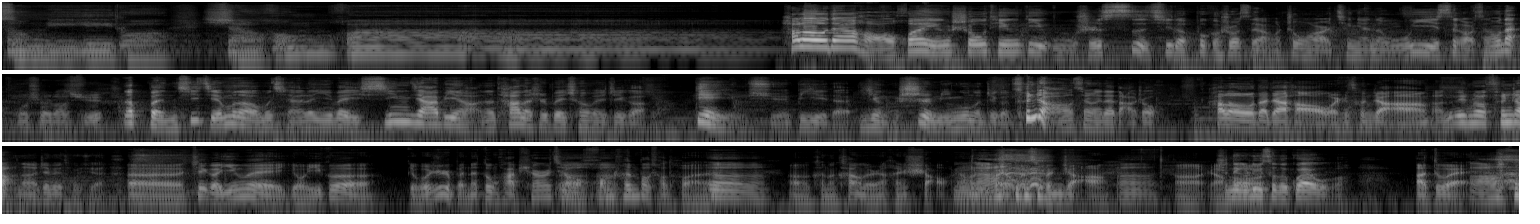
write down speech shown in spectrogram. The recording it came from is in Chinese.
送你一朵小红花。Hello，大家好，欢迎收听第五十四期的《不可说》，两个重二青年的无意义思考三头带。我是老徐。那本期节目呢，我们请来了一位新嘉宾啊，那他呢是被称为这个电影学毕业的影视民工的这个村长，先给大家打个招呼。Hello，大家好，我是村长啊。那为什么叫村长呢？这位同学？呃，这个因为有一个有个日本的动画片叫《荒川爆笑团》，嗯嗯，呃，可能看过的人很少，然后里面有个村长，嗯啊，是那个绿色的怪物吗？啊，对啊。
